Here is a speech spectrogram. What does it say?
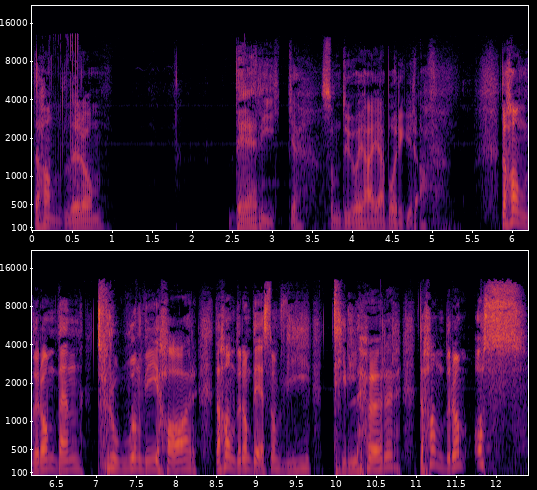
Det handler om det riket som du og jeg er borgere av. Det handler om den troen vi har. Det handler om det som vi tilhører. Det handler om oss.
